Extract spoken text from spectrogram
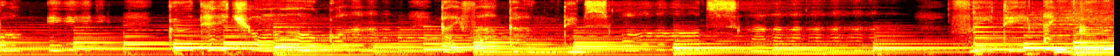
vô ý. Cứ thế cho qua, cãi vã càng thêm xót xa. Vậy thì anh cứ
